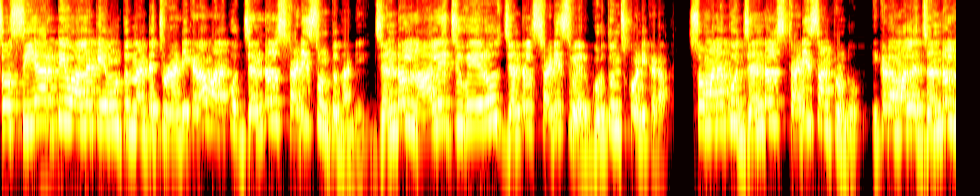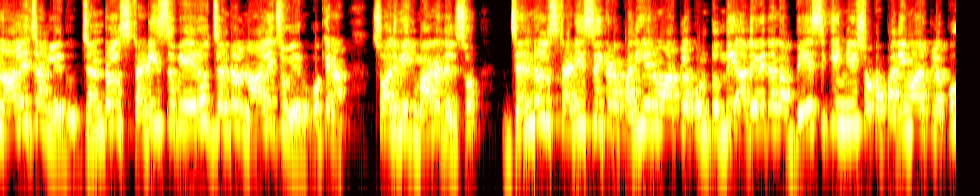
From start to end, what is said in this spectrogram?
సో సిఆర్టీ వాళ్ళకి ఏముంటుందంటే చూడండి ఇక్కడ మనకు జనరల్ స్టడీస్ ఉంటుందండి. జనరల్ నాలెడ్జ్ వేరు జనరల్ స్టడీస్ వేరు. గుర్తుంచుకోండి ఇక్కడ. సో మనకు జనరల్ స్టడీస్ అంటుండు. ఇక్కడ మళ్ళీ జనరల్ నాలెడ్జ్ అని లేదు. జనరల్ స్టడీస్ వేరు జనరల్ నాలెడ్జ్ వేరు. ఓకేనా? సో అది మీకు బాగా తెలుసు. జనరల్ స్టడీస్ ఇక్కడ పదిహేను మార్కులకు ఉంటుంది. అదే విధంగా బేసిక్ ఇంగ్లీష్ ఒక పది మార్కులకు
